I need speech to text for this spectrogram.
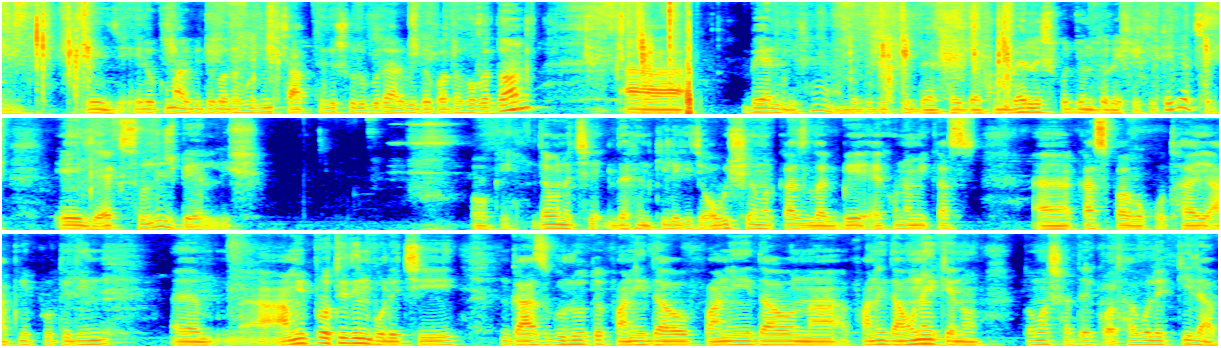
আমি। এই যে, এরকম আরবিতে কথোপকথন চার থেকে শুরু করে আরবিতে কথোপকথন বিয়াল্লিশ হ্যাঁ আমরা যদি একটু দেখাই, দেখুন, বিয়াল্লিশ পর্যন্ত রেখেছি, ঠিক আছে? এই যে, একচল্লিশ, বিয়াল্লিশ। ওকে, যেমন হচ্ছে, দেখেন কী লিখেছি, অবশ্যই আমার কাজ লাগবে, এখন আমি কাজ কাজ পাবো কোথায়? আপনি প্রতিদিন আমি প্রতিদিন বলেছি, গাছগুলোতে পানি দাও পানি দাও না, পানি দাও নাই কেন? তোমার সাথে কথা বলে কী লাভ?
